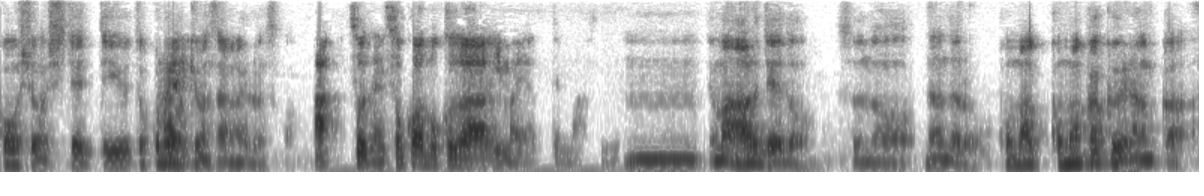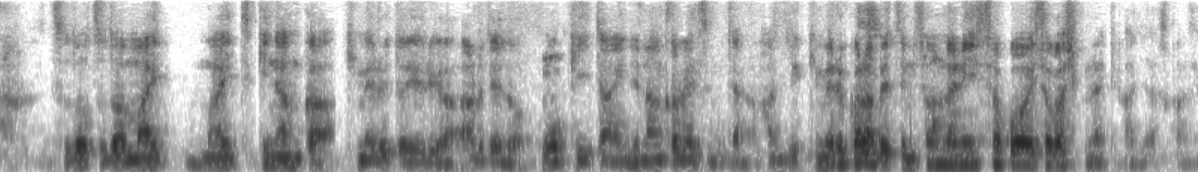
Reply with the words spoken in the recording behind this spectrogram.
交渉してっていうところははいきょんさんがやるんですか、あ、そうですね。そこは僕が今やってます、ね。うん。でまあ、ある程度、その、なんだろう、細細かくなんか、つどつど毎毎月なんか決めるというよりは、ある程度大きい単位で何ヶ月みたいな感じで決めるから、別にそんなにそこは忙しくないって感じですかね。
